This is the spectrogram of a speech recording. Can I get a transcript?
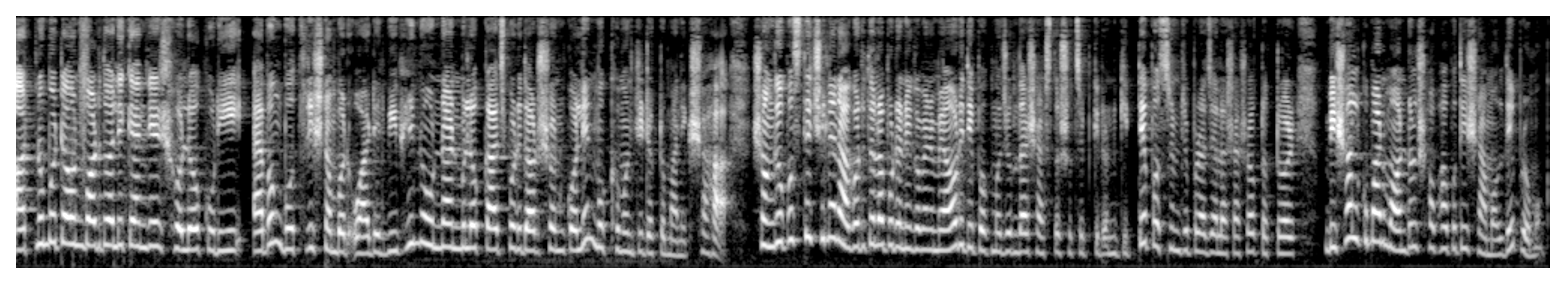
আট নম্বর টাউন বরদোয়ালি কেন্দ্রের ষোলো, কুড়ি এবং বত্রিশ নম্বর ওয়ার্ডের বিভিন্ন উন্নয়নমূলক কাজ পরিদর্শন করলেন মুখ্যমন্ত্রী ডক্টর মানিক সাহা। সঙ্গে উপস্থিত ছিলেন আগরতলা পৌর নিগমের মেয়র দীপক মজুমদার, স্বাস্থ্য সচিব কিরণ গিত্তে পশ্চিম ত্রিপুরা জেলা শাসক ডক্টর বিশাল কুমার মণ্ডল, সভাপতি শ্যামল দে প্রমুখ।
